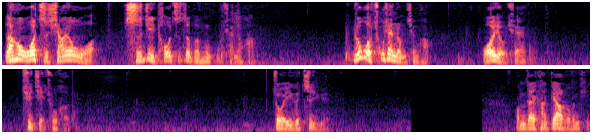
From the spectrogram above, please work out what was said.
然后我只享有我实际投资这部分股权的话，如果出现这种情况，我有权去解除合同，作为一个制约。我们再看第二个问题，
